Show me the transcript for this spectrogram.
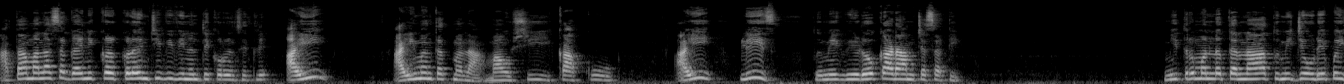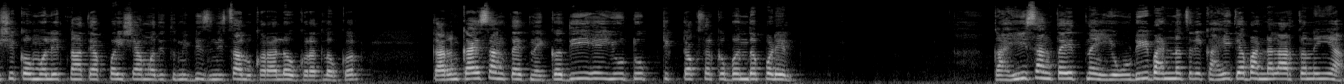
आता मला सगळ्यांनी कळकळ्यांची विनंती करून सांगितली. आई आई म्हणतात मला मावशी काकू आई प्लीज तुम्ही एक व्हिडिओ काढा आमच्यासाठी. मी तर म्हणलं त्यांना तुम्ही जेवढे पैसे कमवलेत ना त्या पैशामध्ये तुम्ही बिझनेस चालू करा लवकरात लवकर. कारण काय सांगता येत नाही. कधी हे युट्यूब टिकटॉक सारखं बंद पडेल. काही सांगता येत नाही. एवढी भांडणं चालली. काही त्या भांडणाला अर्थ नाही या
